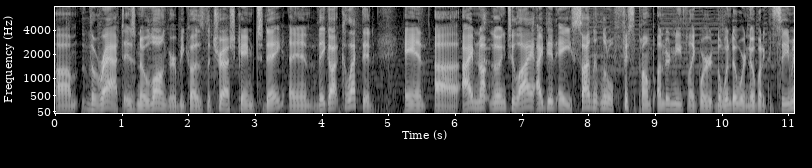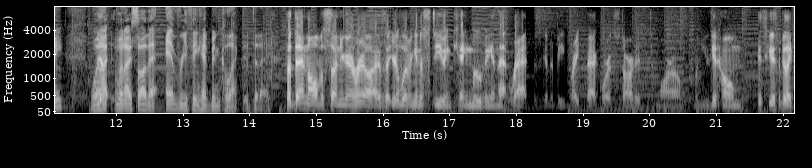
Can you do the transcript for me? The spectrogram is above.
Um, the rat is no longer because the trash came today and they got collected. And uh, I'm not going to lie, I did a silent little fist pump underneath, like where the window where nobody could see me, when Yep. I when I saw that everything had been collected today. but then all of a sudden, you're going to realize that you're living in a Stephen King movie, and that rat is going to be right back where it started tomorrow. When you get home, it's going to be like,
